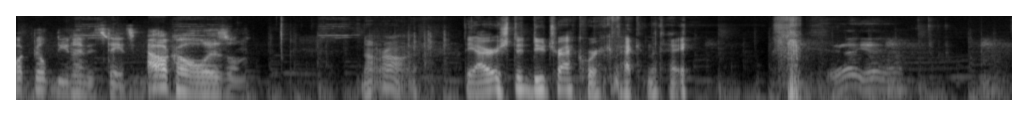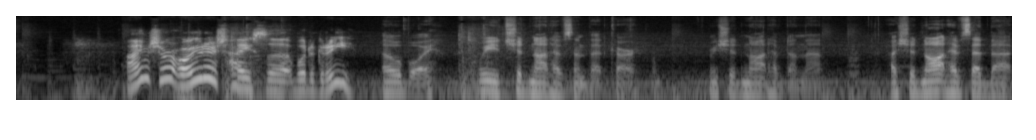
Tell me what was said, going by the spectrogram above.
What built the United States? Alcoholism. Not wrong. The Irish did do track work back in the day. Yeah, yeah, yeah. I'm sure Irish Hyce uh, would agree. Oh boy. We should not have sent that car. We should not have done that. I should not have said that.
